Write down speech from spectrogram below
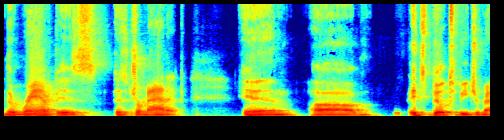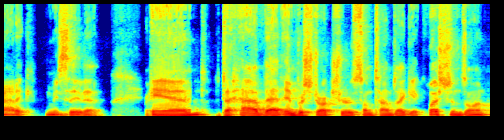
the ramp is is dramatic and um, it's built to be dramatic. Let me say that. And to have that infrastructure, sometimes I get questions on:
